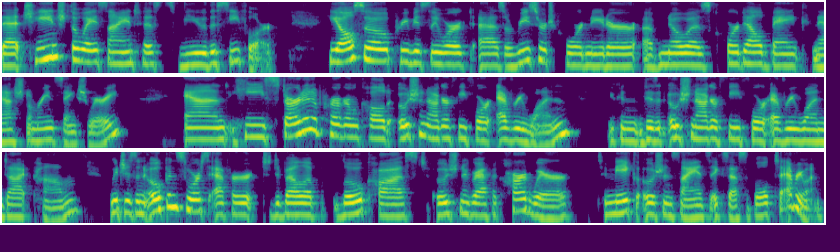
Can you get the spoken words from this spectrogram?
that changed the way scientists view the seafloor. He also previously worked as a research coordinator of NOAA's Cordell Bank National Marine Sanctuary. And he started a program called Oceanography for Everyone. You can visit oceanographyforeveryone.com, which is an open source effort to develop low cost oceanographic hardware to make ocean science accessible to everyone.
